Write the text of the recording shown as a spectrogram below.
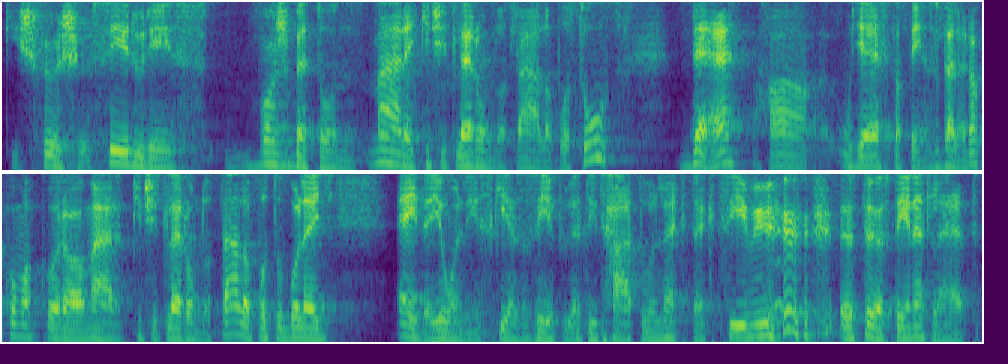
kis felső szérűrész, vasbeton, már egy kicsit leromlott állapotú, de ha ugye ezt a pénzt belerakom, akkor a már kicsit leromlott állapotúból egy Ejde jól néz ki ez az épület itt hátul nektek című történet lehet.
